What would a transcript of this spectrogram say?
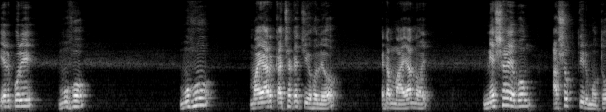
এরপরে মোহ মোহ মায়ার কাছাকাছি হলেও এটা মায়া নয়, নেশা এবং আসক্তির মতো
